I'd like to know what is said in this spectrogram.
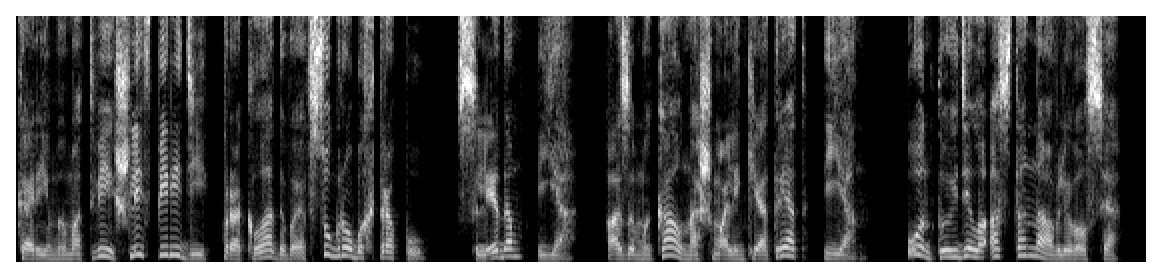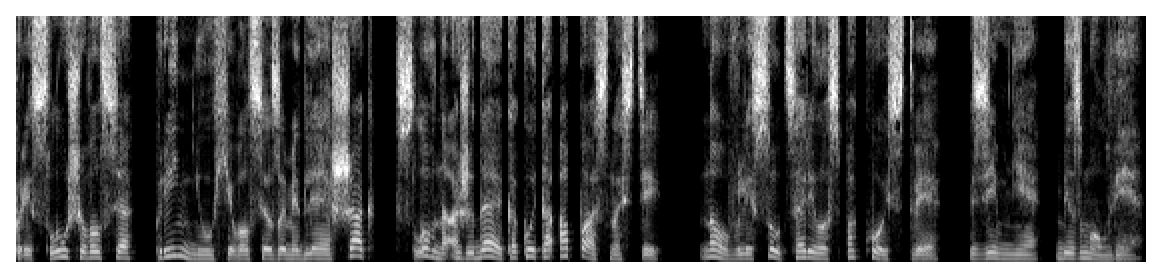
Карим и Матвей шли впереди, прокладывая в сугробах тропу. Следом я а замыкал наш маленький отряд Ян. Он то и дело останавливался, прислушивался, принюхивался, замедляя шаг, словно ожидая какой-то опасности. Но в лесу царило спокойствие, зимнее безмолвие.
